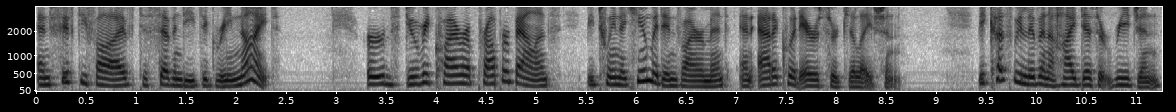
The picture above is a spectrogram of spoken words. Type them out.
and 55 to 70 degree night. Herbs do require a proper balance between a humid environment and adequate air circulation. Because we live in a high desert region,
